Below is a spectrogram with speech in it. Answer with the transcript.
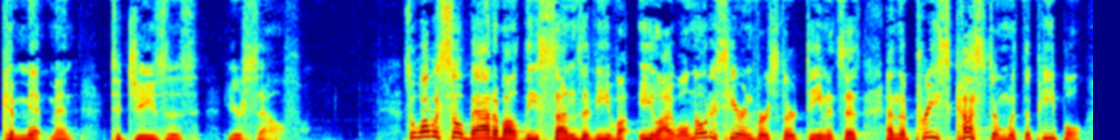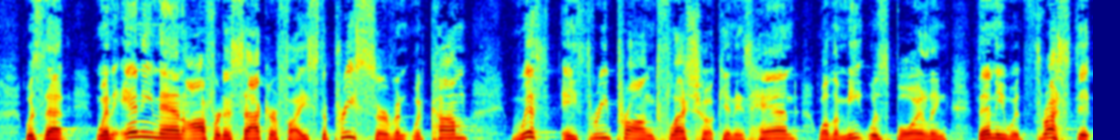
commitment to Jesus yourself. So, what was so bad about these sons of Eli? Well, notice here in verse 13 it says, And the priest's custom with the people was that when any man offered a sacrifice, the priest's servant would come with a three pronged flesh hook in his hand while the meat was boiling. Then he would thrust it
